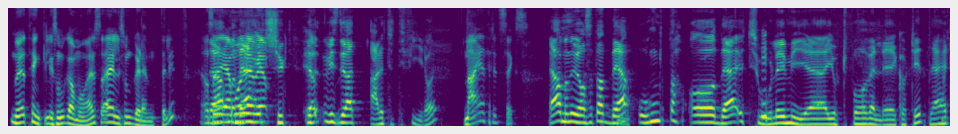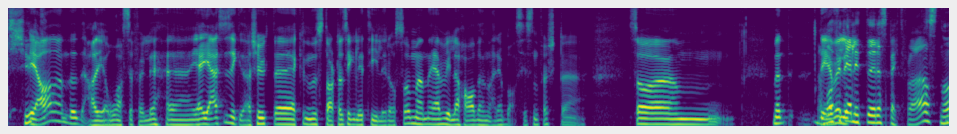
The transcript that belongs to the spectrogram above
når jeg tenker liksom hvor gammel jeg er, så har jeg liksom glemt det litt. Altså, ja, men må, det er helt sjukt. Ja. Hvis du er, er du 34 år? Nei, jeg er 36. Ja, men uansett, da, det er ungt, da. Og det er utrolig mye gjort på veldig kort tid. Det er helt sjukt. Ja, det, ja jo, selvfølgelig. Eh, jeg, jeg syns ikke det er sjukt. Jeg kunne starta sikkert litt tidligere også, men jeg ville ha den der basisen først. Eh. Så um, men det ja, nå fikk jeg litt respekt for deg. Altså. Nå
